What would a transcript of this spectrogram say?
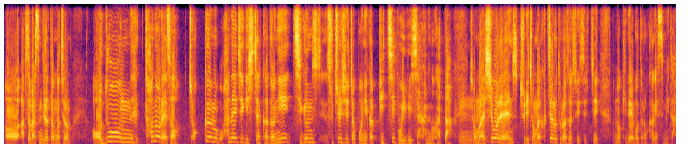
어, 앞서 말씀드렸던 것처럼 어두운 터널에서 조금 환해지기 시작하더니 지금 수- 수출 실적 보니까 빛이 보이기 시작하는 것 같다. 음. 정말 10월엔 수출이 정말 흑자로 돌아설 수 있을지 한번 기대해 보도록 하겠습니다.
